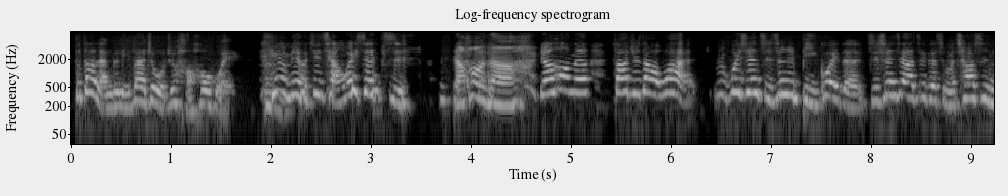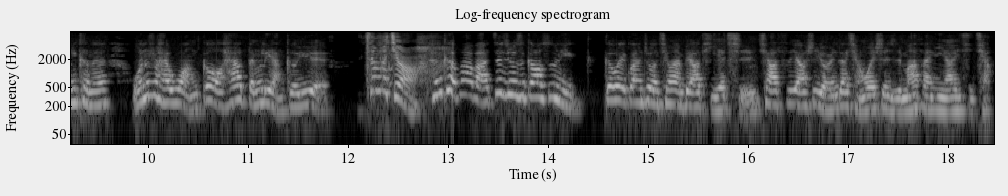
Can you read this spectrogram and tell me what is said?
不到两个礼拜之后，我就好后悔，嗯因为没有去抢卫生纸。然后呢，然后呢，发觉到哇，卫生纸真是比贵的，只剩下这个什么超市，你可能我那时候还网购，还要等两个月，这么久，很可怕吧？这就是告诉你各位观众，千万不要铁齿，下次要是有人在抢卫生纸，麻烦你要一起抢。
